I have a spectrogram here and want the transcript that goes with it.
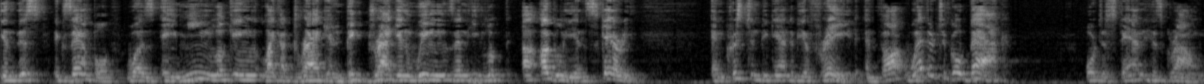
in this example, was a mean looking, like a dragon, big dragon wings, and he looked uh, ugly and scary. And Christian began to be afraid and thought whether to go back or to stand his ground.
